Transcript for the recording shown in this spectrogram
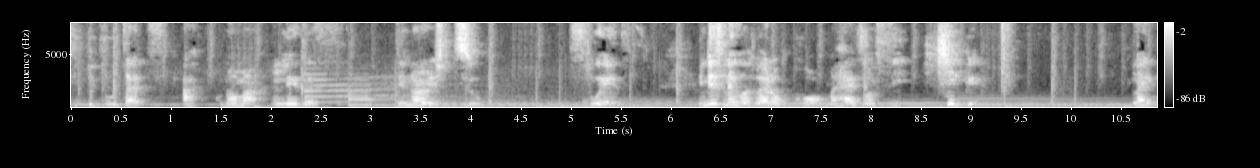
The people that are normal in Lagos, they not reach two swears. In this Lagos where I don't call, my eyes don't see shige. Like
